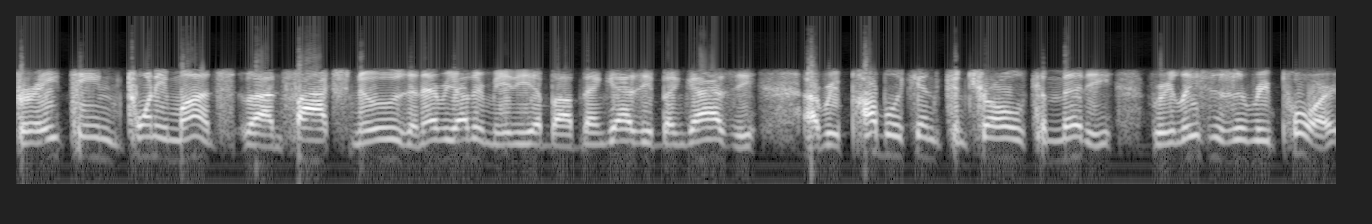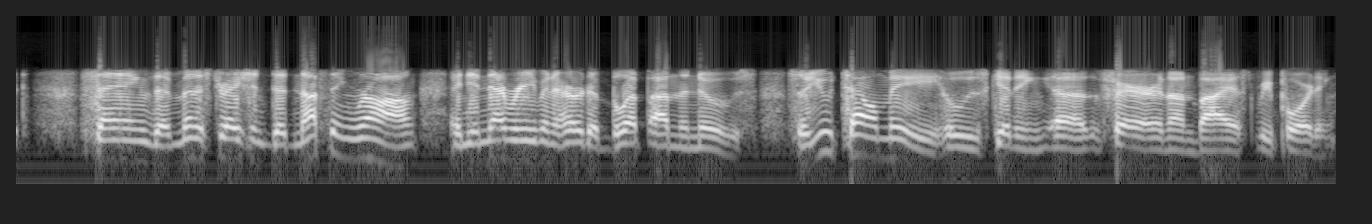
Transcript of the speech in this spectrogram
for 18 20 months on Fox News and every other media about Benghazi Benghazi. A republican controlled committee releases a report saying the administration did nothing wrong and you never even heard a blip on the news. So you tell me who's getting uh, fair and unbiased reporting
